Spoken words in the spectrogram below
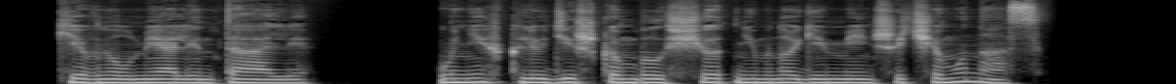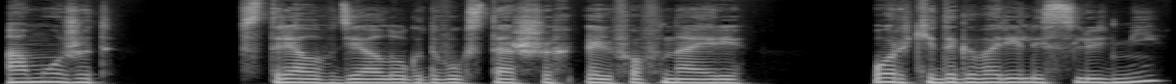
— кивнул Миалин Таалли. «У них к людишкам был счет немногим меньше, чем у нас. А может, — встрял в диалог двух старших эльфов Найри, — орки договорились с людьми?»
